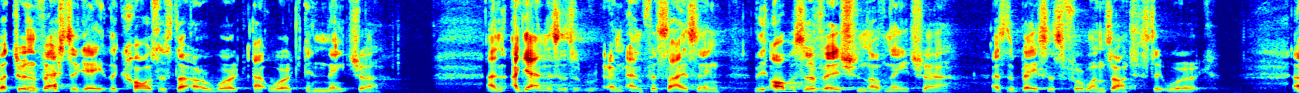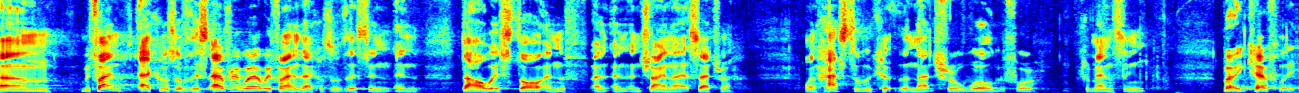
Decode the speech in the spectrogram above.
but to investigate the causes that are work, at work in nature. And again, this is emphasizing the observation of nature as the basis for one's artistic work. Um, we find echoes of this everywhere. We find echoes of this in, in Taoist thought in, in, in China, etc. One has to look at the natural world before commencing very carefully.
